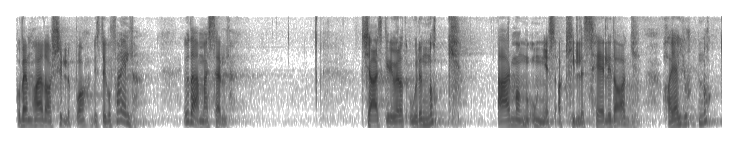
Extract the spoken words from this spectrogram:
Og hvem har jeg da å skylde på hvis det går feil? Jo, det er meg selv. Kjær skriver at ordet 'nok' er mange unges akilleshæl i dag. Har jeg gjort nok?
